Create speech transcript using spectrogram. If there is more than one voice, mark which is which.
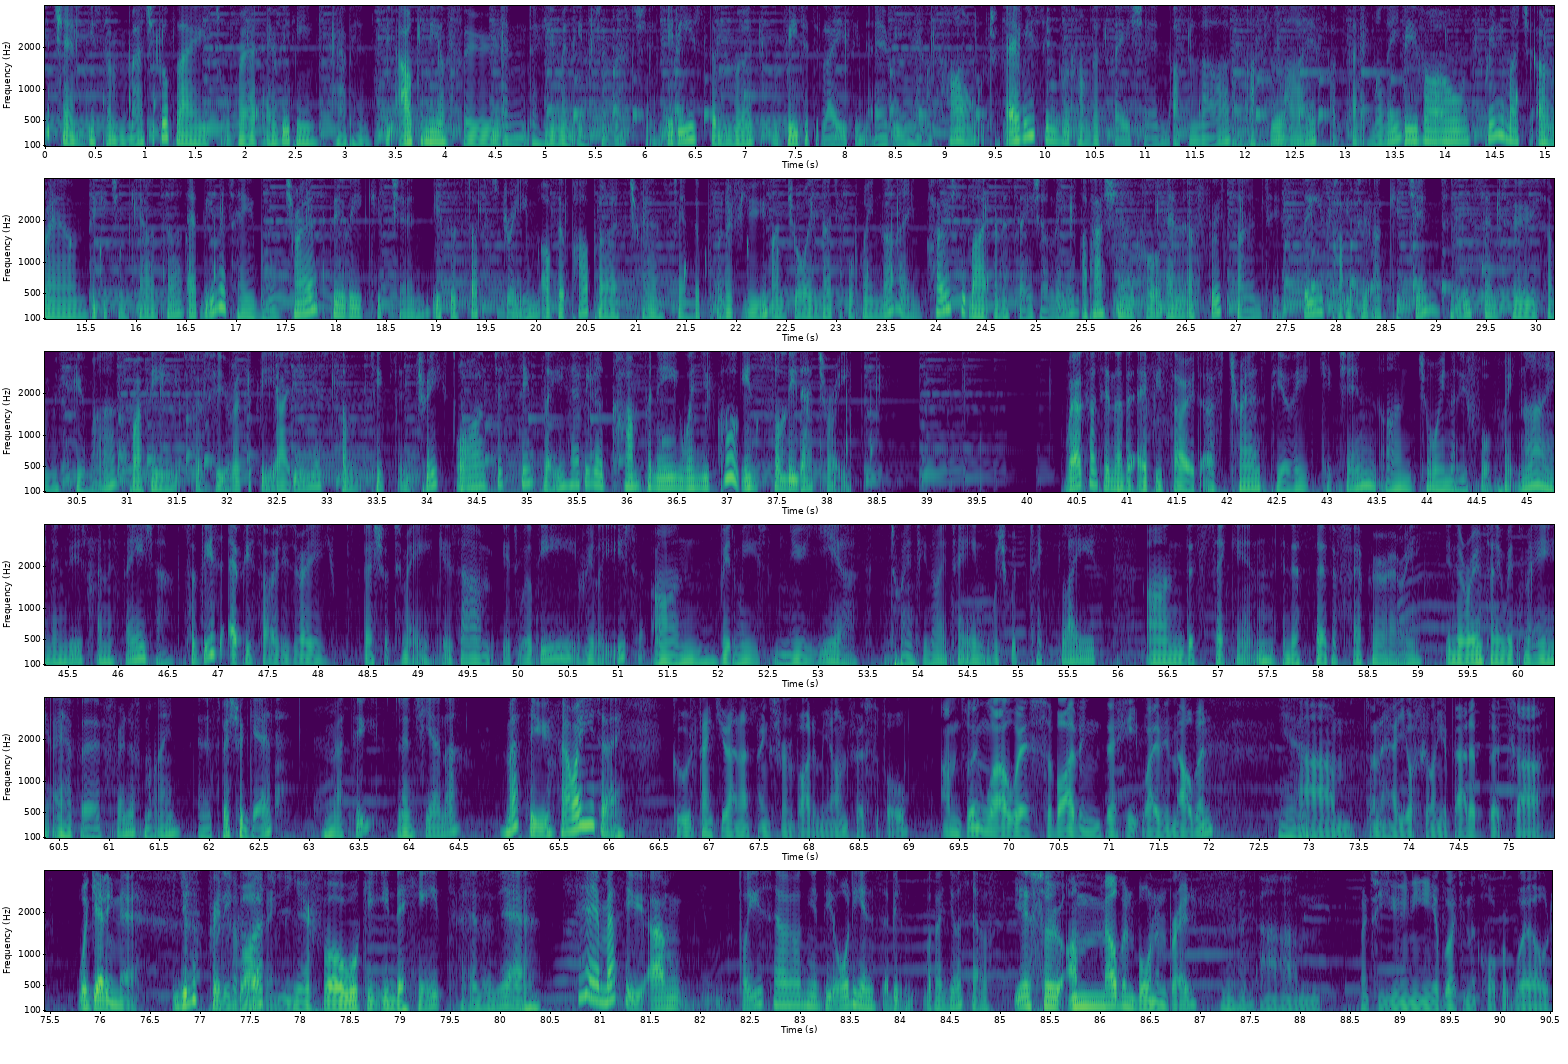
Speaker 1: Kitchen is a magical place where everything happens. The alchemy of food and the human interaction. It is the most visited place in every household. Every single conversation of love, of life, of family revolves pretty much around the kitchen counter at dinner table. Trans Kitchen is a substream of the popular transgender point of view on Joy 94.9. Hosted by Anastasia Lee, a passionate cook and a food scientist. Please pop into our kitchen to listen to some humor, swapping for a few recipe ideas, some tips and tricks, or just simply having a company when you cook in solidarity. Welcome to another episode of Trans POV Kitchen on Joy 94.9 and this is Anastasia. So this episode is very special to me because um, it will be released on Vietnamese New Year 2019 which would take place on the 2nd and the 3rd of February. In the room today with me, I have a friend of mine and a special guest, Matthew Lanciana. Matthew, how are you today?
Speaker 2: Good, thank you, Anna. Thanks for inviting me on, first of all. I'm doing well. We're surviving the heat wave in Melbourne.
Speaker 1: Yes.
Speaker 2: Um, don't know how you're feeling about it, but uh, we're getting there.
Speaker 1: you look pretty good.
Speaker 2: surviving.
Speaker 1: Yeah, for walking in the heat, and then yeah. Yeah, Matthew. Um, please tell the audience a bit about yourself.
Speaker 2: Yeah, so I'm Melbourne born and bred.
Speaker 1: Mm-hmm.
Speaker 2: Um, went to uni, I've worked in the corporate world,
